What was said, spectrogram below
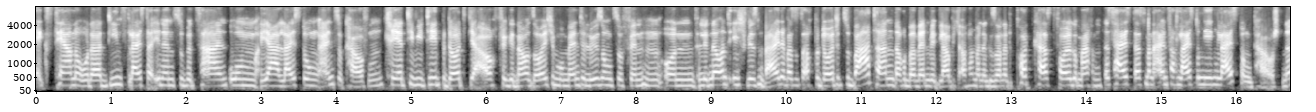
externe oder DienstleisterInnen zu bezahlen, um ja Leistungen einzukaufen. Kreativität bedeutet ja auch für genau solche Momente Lösungen zu finden. Und Linda und ich wissen beide, was es auch bedeutet zu bartern. Darüber werden wir, glaube ich, auch nochmal eine gesonderte Podcast-Folge machen. Das heißt, dass man einfach Leistung gegen Leistung tauscht. Ne?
